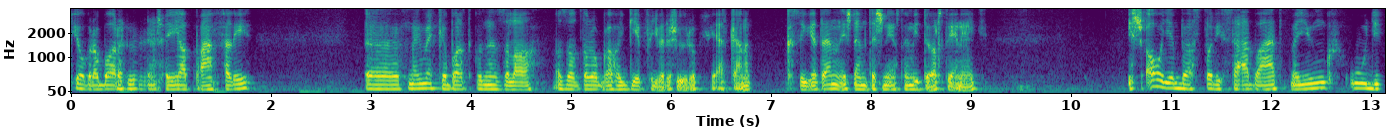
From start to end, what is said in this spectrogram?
jobbra-balra, különösen Japán felé meg meg kell barátkozni ezzel a, azzal a dologgal, hogy gépfegyveres őrök járkálnak a szigeten, és nem teljesen értem, mi történik. És ahogy ebbe a sztori szába átmegyünk, úgy,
